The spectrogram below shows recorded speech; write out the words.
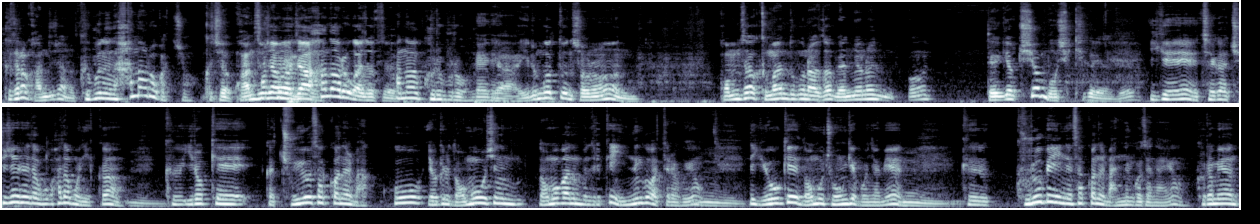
그 사람 관두지 않았어. 그분은 하나로 갔죠. 그렇죠. 관두자마자. 하나로 가셨어요. 하나 그룹으로. 네네. 야 이런 것도 저는 검사 그만두고 나서 몇 년은 어, 대기업 취업 못 시키게 해야 돼요. 이게 제가 취재를 하다, 보- 보니까 음. 그 이렇게 그러니까 주요 사건을 맡고 여기로 넘어오시는 넘어가는 분들이 꽤 있는 것 같더라고요. 음. 근데 요게 너무 좋은 게 뭐냐면 음. 그 그룹에 있는 사건을 맡는 거잖아요. 그러면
